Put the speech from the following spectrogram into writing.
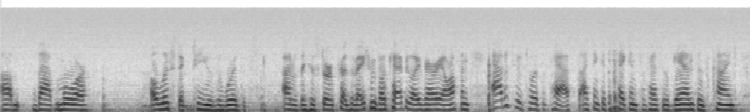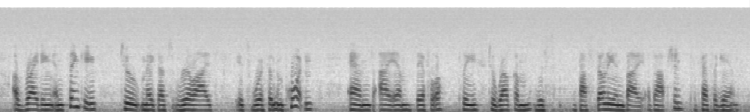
um, that more holistic, to use a word that's out of the historic preservation vocabulary very often, attitude towards the past. I think it's taken Professor Gans's kind of writing and thinking to make us realize its worth and importance, and I am therefore pleased to welcome this Bostonian by adoption, Professor Gans.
